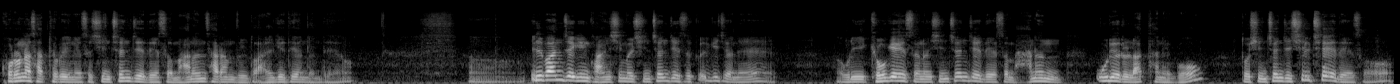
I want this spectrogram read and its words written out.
코로나 사태로 인해서 신천지에 대해서 많은 사람들도 알게 되었는데요. 어, 일반적인 관심을 신천지에서 끌기 전에 우리 교계에서는 신천지에 대해서 많은 우려를 나타내고 또 신천지 실체에 대해서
